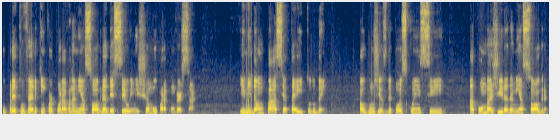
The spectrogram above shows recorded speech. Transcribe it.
o preto velho que incorporava na minha sogra desceu e me chamou para conversar. E me dá um passe até aí tudo bem. Alguns dias depois conheci a pomba gira da minha sogra,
